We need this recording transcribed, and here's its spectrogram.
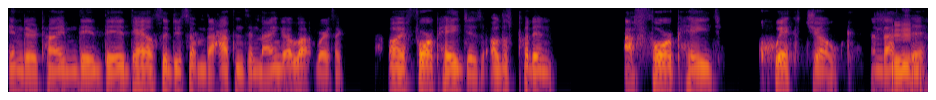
in their time, they, they they also do something that happens in manga a lot, where it's like, oh, I have four pages. I'll just put in a four-page quick joke, and that's Mm. it.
